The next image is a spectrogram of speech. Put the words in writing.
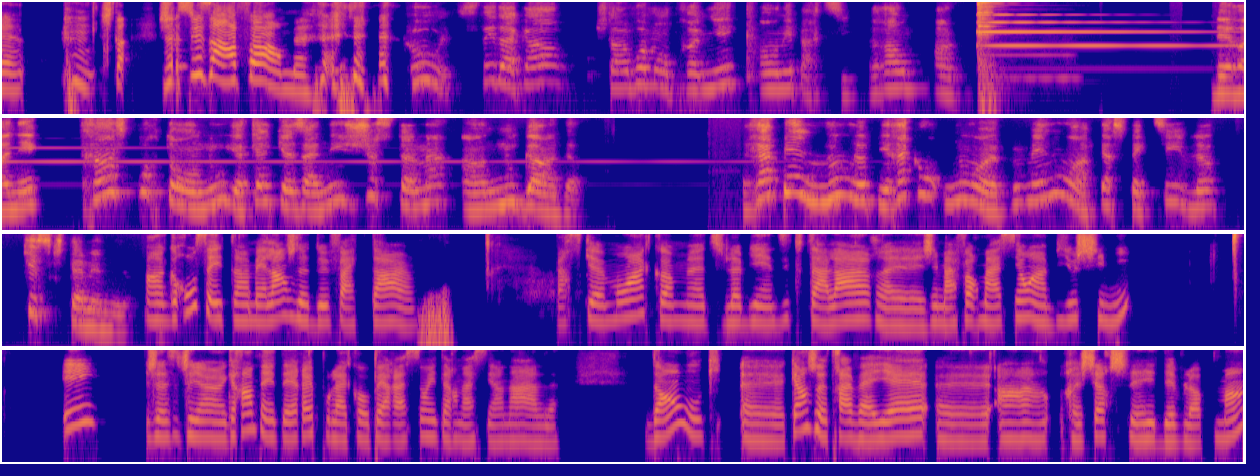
Je suis en forme. cool. Si tu es d'accord, je t'envoie mon premier. On est parti. Round 1. Véronique, transportons-nous il y a quelques années justement en Ouganda. Rappelle-nous, puis raconte-nous un peu, mets-nous en perspective, qu'est-ce qui t'amène là? En gros, c'est un mélange de deux facteurs. Parce que moi, comme tu l'as bien dit tout à l'heure, euh, j'ai ma formation en biochimie et j'ai un grand intérêt pour la coopération internationale. Donc, quand je travaillais en recherche et développement,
